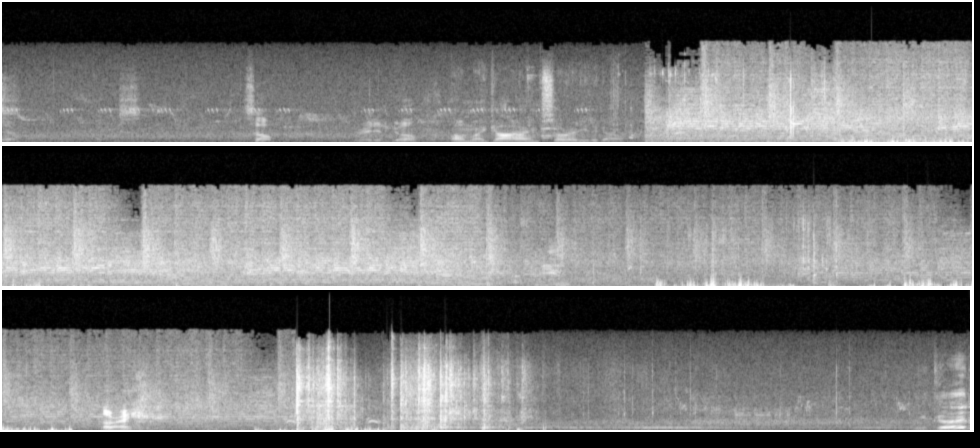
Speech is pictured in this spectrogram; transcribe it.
Yeah. Thanks. So, you ready to go? Oh my god, I am so ready to go. After you. All right. You good?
